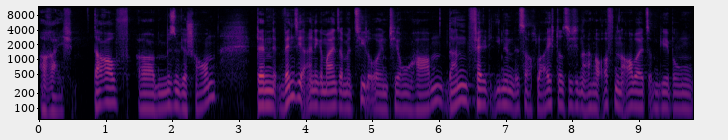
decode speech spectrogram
erreichen? Darauf äh, müssen wir schauen, denn wenn Sie eine gemeinsame Zielorientierung haben, dann fällt Ihnen es auch leichter, sich in einer offenen Arbeitsumgebung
